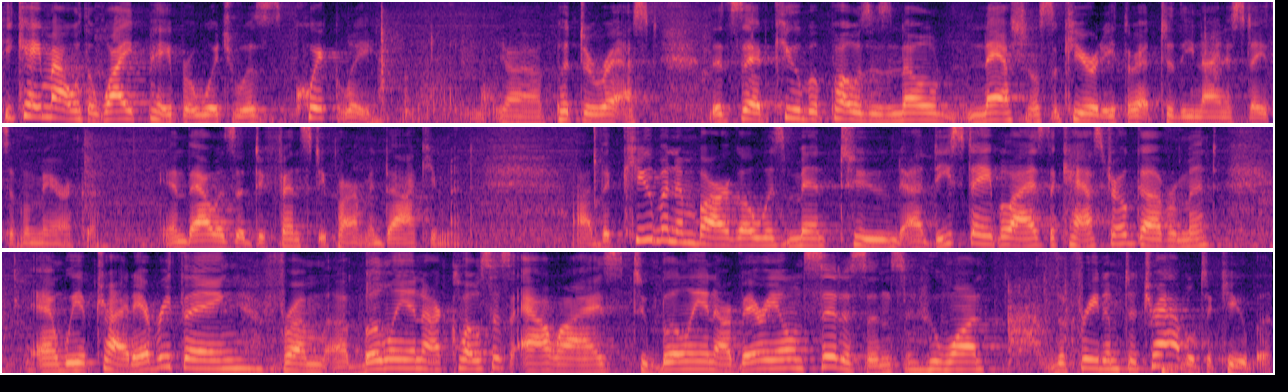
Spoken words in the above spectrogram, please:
he came out with a white paper which was quickly uh, put to rest that said Cuba poses no national security threat to the United States of America. And that was a Defense Department document. Uh, the Cuban embargo was meant to uh, destabilize the Castro government And we have tried everything from uh, bullying our closest allies to bullying our very own citizens who want the freedom to travel to Cuba.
